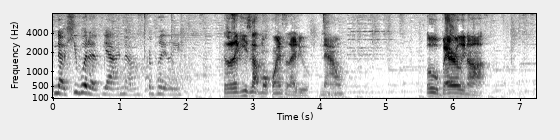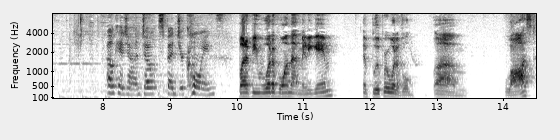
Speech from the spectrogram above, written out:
No, he would have. Yeah, no, completely. because I think he's got more coins than I do now. Oh, barely not. Okay, John, don't spend your coins. But if he would have won that mini game, if Blooper would have um, lost,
